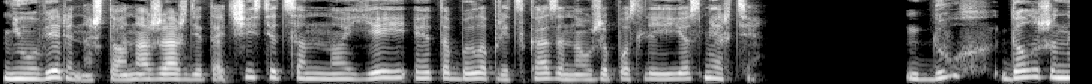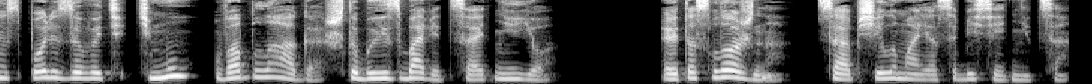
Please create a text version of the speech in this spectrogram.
Не уверена, что она жаждет очиститься, но ей это было предсказано уже после ее смерти. Дух должен использовать тьму во благо, чтобы избавиться от нее. Это сложно, сообщила моя собеседница.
